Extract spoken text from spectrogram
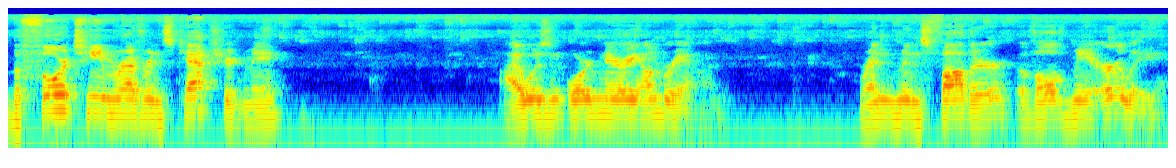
Before Team Reverence captured me, I was an ordinary Umbreon. Renmond's father evolved me early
